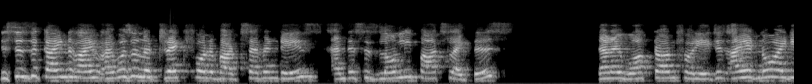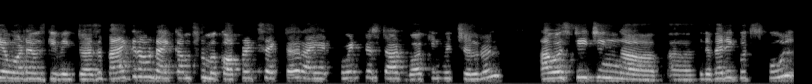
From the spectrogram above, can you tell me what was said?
This is the kind of, I, I was on a trek for about seven days, and this is lonely paths like this that I walked on for ages. I had no idea what I was giving to. As a background, I come from a corporate sector. I had quit to start working with children. I was teaching uh, uh, in a very good school,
